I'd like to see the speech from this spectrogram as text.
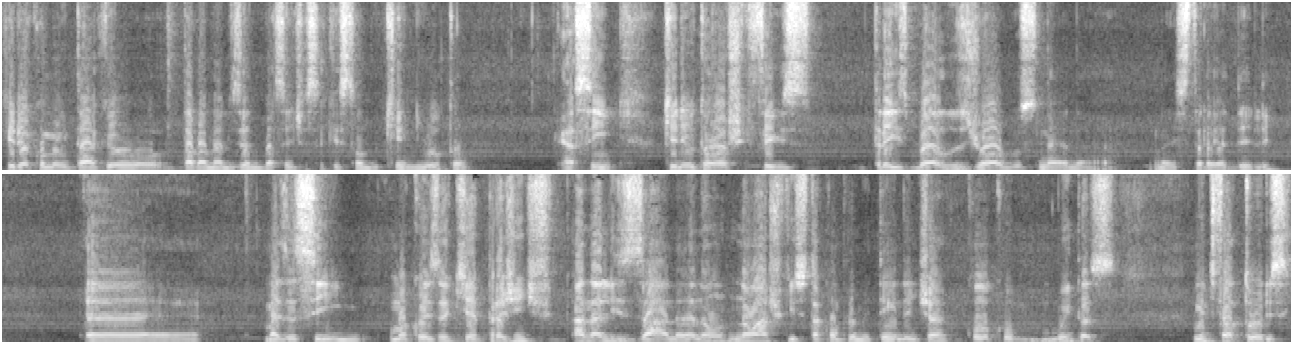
queria comentar que eu estava analisando bastante essa questão do Ken Newton. É assim, Ken Newton acho que fez três belos jogos né, na, na estreia dele. É, mas assim, uma coisa que é pra gente analisar, né? Não, não acho que isso está comprometendo, a gente já colocou muitas, muitos fatores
